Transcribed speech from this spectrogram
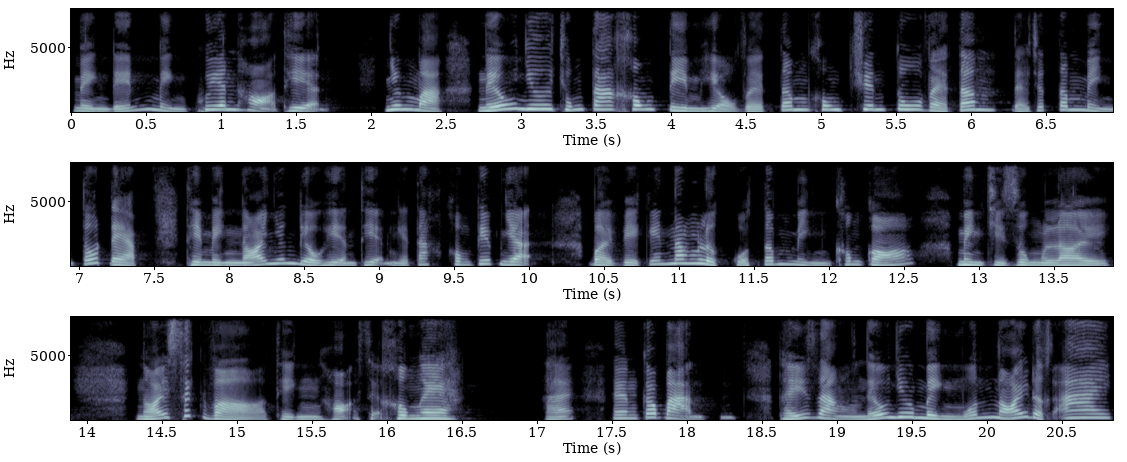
mình đến mình khuyên họ thiện nhưng mà nếu như chúng ta không tìm hiểu về tâm không chuyên tu về tâm để cho tâm mình tốt đẹp thì mình nói những điều hiền thiện người ta không tiếp nhận bởi vì cái năng lực của tâm mình không có mình chỉ dùng lời nói sách vở thì họ sẽ không nghe Đấy. Nên các bạn thấy rằng nếu như mình muốn nói được ai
